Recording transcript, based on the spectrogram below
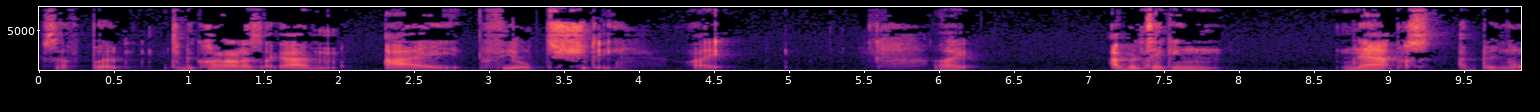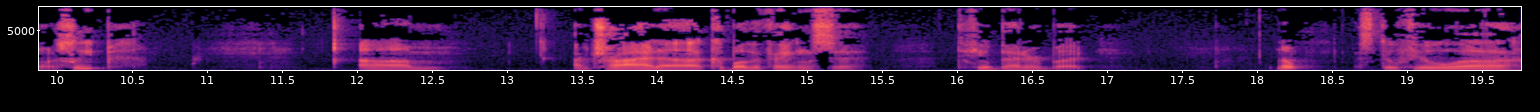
stuff. But to be quite honest, like I'm, I feel shitty. Like, like I've been taking naps. I've been going to sleep. Um, I've tried a couple other things to to feel better, but nope. I still feel uh,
